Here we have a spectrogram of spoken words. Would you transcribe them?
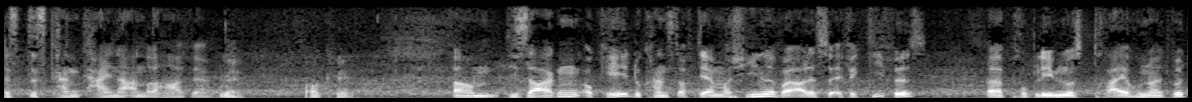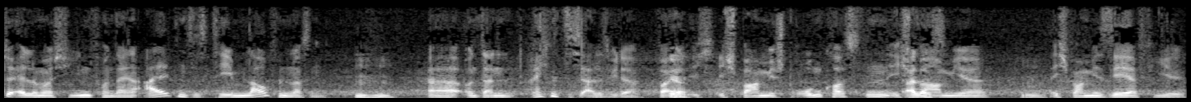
Das, das kann keine andere Hardware. Nee. Okay. Ähm, die sagen, okay, du kannst auf der Maschine, weil alles so effektiv ist, äh, problemlos 300 virtuelle Maschinen von deinen alten Systemen laufen lassen. Mhm. Äh, und dann rechnet sich alles wieder, weil ja. ich, ich spare mir Stromkosten, ich spare mir, mhm. ich spare mir sehr viel. Mhm.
